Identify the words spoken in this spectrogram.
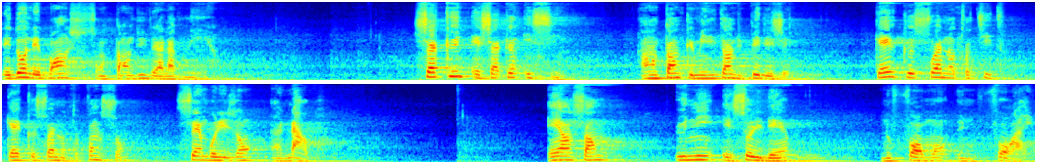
et dont les branches sont tendues vers l'avenir. Chacune et chacun ici, en tant que militant du PDG, quel que soit notre titre, quelle que soit notre fonction, symbolisons un arbre et ensemble, unis et solidaires, nous formons une forêt.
